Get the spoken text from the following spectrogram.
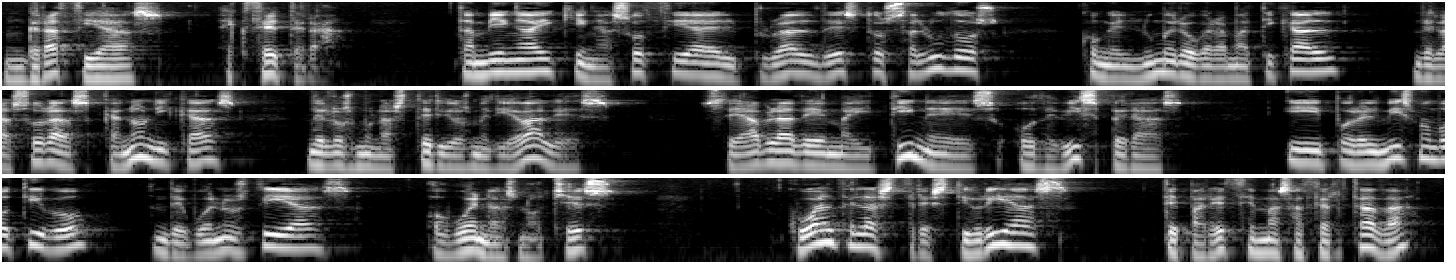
gracias, etc. También hay quien asocia el plural de estos saludos con el número gramatical de las horas canónicas de los monasterios medievales. Se habla de maitines o de vísperas, y por el mismo motivo de buenos días o buenas noches. ¿Cuál de las tres teorías te parece más acertada?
